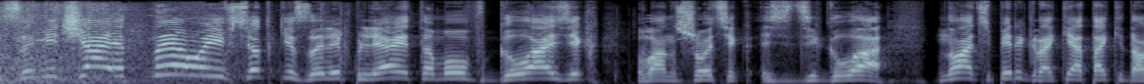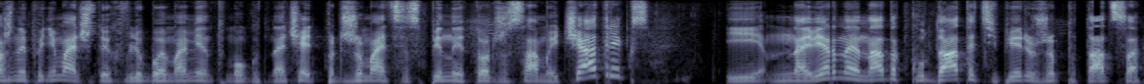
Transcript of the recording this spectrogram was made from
замечает Нео и все-таки залепляет ему в глазик ваншотик с дигла. Ну а теперь игроки атаки должны понимать, что их в любой момент могут начать поджимать со спины тот же самый Чатрикс. И, наверное, надо куда-то теперь уже пытаться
